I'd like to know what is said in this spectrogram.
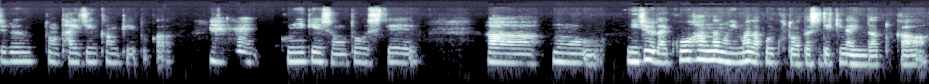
自分との対人関係とか、コミュニケーションを通してああもう20代後半なのにまだこういうこと私できないんだとか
